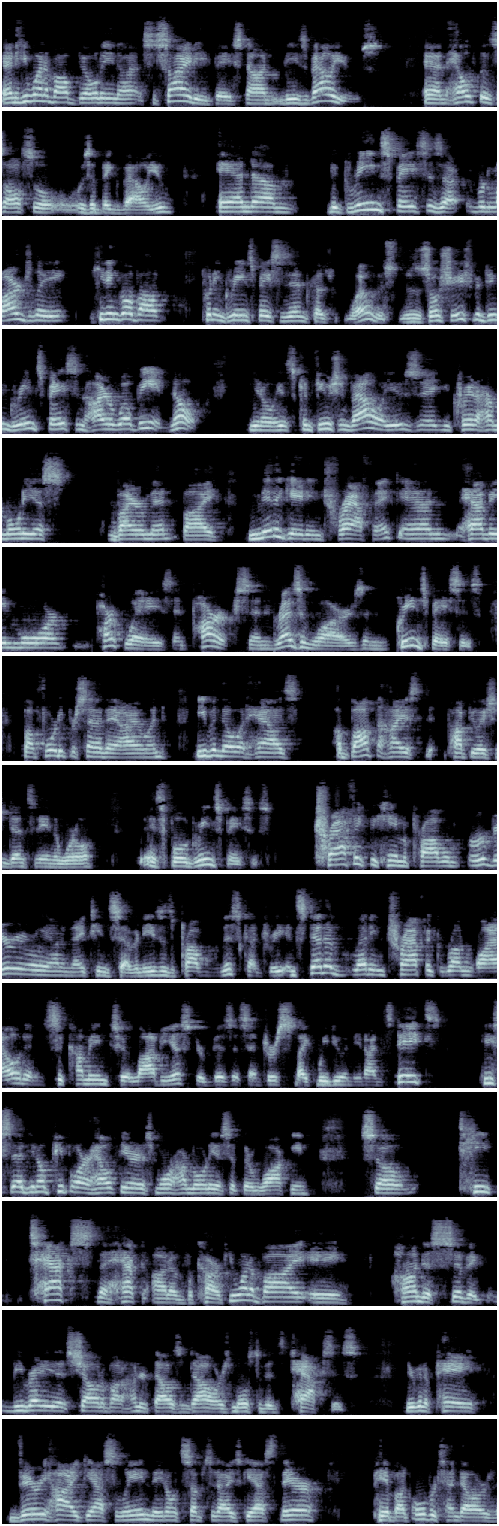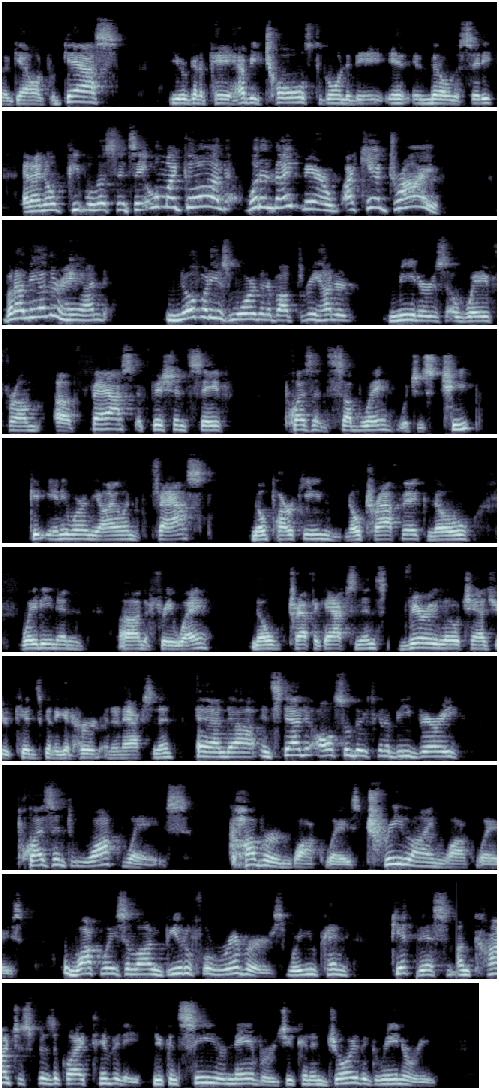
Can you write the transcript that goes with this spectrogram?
And he went about building a society based on these values. And health is also was a big value. And um, the green spaces are, were largely, he didn't go about putting green spaces in because, well, there's, there's association between green space and higher well-being. No, you know, his Confucian values, uh, you create a harmonious environment by mitigating traffic and having more parkways and parks and reservoirs and green spaces. About 40% of the island, even though it has about the highest population density in the world, is full of green spaces. Traffic became a problem er, very early on in the 1970s. It's a problem in this country. Instead of letting traffic run wild and succumbing to lobbyists or business interests like we do in the United States, he said, you know, people are healthier and it's more harmonious if they're walking. So he tax the heck out of a car. If you want to buy a Honda Civic, be ready to shell out about $100,000. Most of it's taxes. You're going to pay very high gasoline. They don't subsidize gas there. Pay about over $10 a gallon for gas. You're going to pay heavy tolls to go into the in, in middle of the city. And I know people listen and say, "Oh my God, what a nightmare! I can't drive." But on the other hand, nobody is more than about 300 meters away from a fast, efficient, safe, pleasant subway, which is cheap, get you anywhere in the island fast, no parking, no traffic, no waiting in uh, on the freeway, no traffic accidents, very little chance your kid's going to get hurt in an accident. And uh, instead, also, there's going to be very pleasant walkways covered walkways, tree lined walkways, walkways along beautiful rivers where you can get this unconscious physical activity. You can see your neighbors. You can enjoy the greenery.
